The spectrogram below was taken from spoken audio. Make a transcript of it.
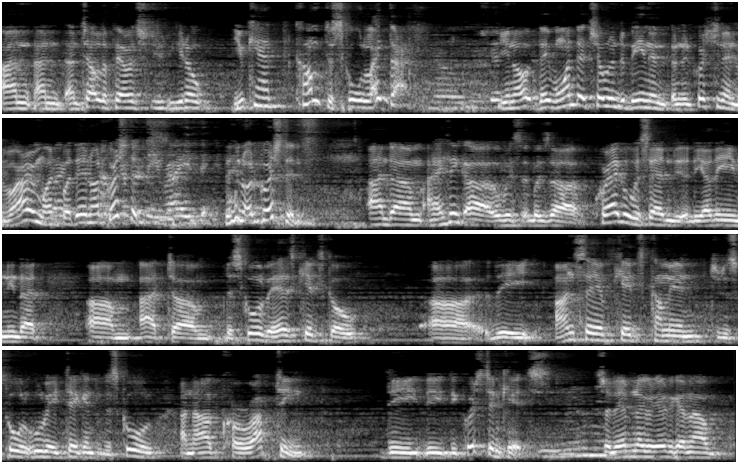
and, and, and tell the parents, you, you know, you can't come to school like that. You know, they want their children to be in, in a Christian environment, but they're not Christians. They're not Christians. And, um, and I think uh, it was, it was uh, Craig who said the, the other evening that um, at um, the school where his kids go, uh, the unsaved kids come into the school, who they take into the school, are now corrupting the, the, the Christian kids. So they're to now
